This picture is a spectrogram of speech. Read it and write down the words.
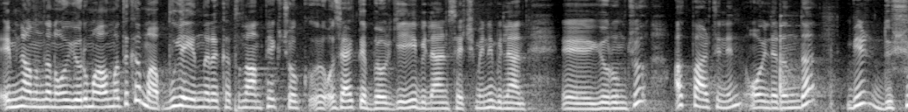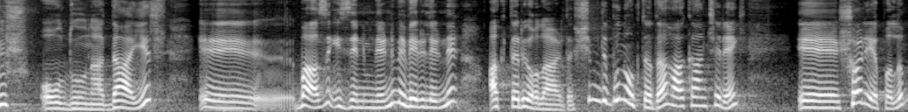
Emine Hanım'dan o yorumu almadık ama bu yayınlara katılan pek çok özellikle bölgeyi bilen, seçmeni bilen yorumcu AK Parti'nin oylarında bir düşüş olduğuna dair e, bazı izlenimlerini ve verilerini aktarıyorlardı. Şimdi bu noktada Hakan Çelenk e, şöyle yapalım.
